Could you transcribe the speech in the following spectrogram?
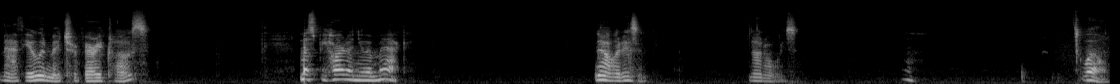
Matthew and Mitch are very close. Must be hard on you and Mac. No, it isn't. Not always. Well,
